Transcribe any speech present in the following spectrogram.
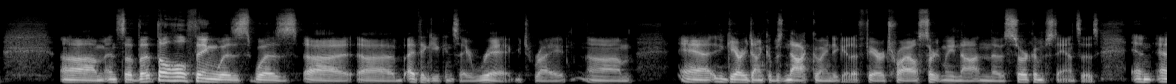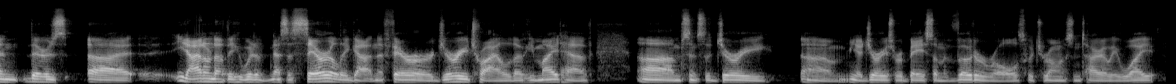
Um, and so the the whole thing was was uh, uh, I think you can say rigged, right? Um, and Gary Duncan was not going to get a fair trial, certainly not in those circumstances. And and there's uh, you know I don't know that he would have necessarily gotten a fairer jury trial, though he might have, um, since the jury um, you know juries were based on the voter rolls, which were almost entirely white.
